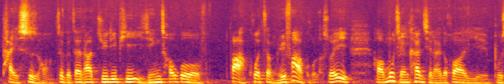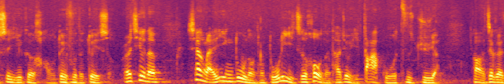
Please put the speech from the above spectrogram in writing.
态势哈，这个在它 GDP 已经超过。法国等于法国了，所以好，目前看起来的话，也不是一个好对付的对手。而且呢，向来印度呢，从独立之后呢，他就以大国自居啊，啊，这个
